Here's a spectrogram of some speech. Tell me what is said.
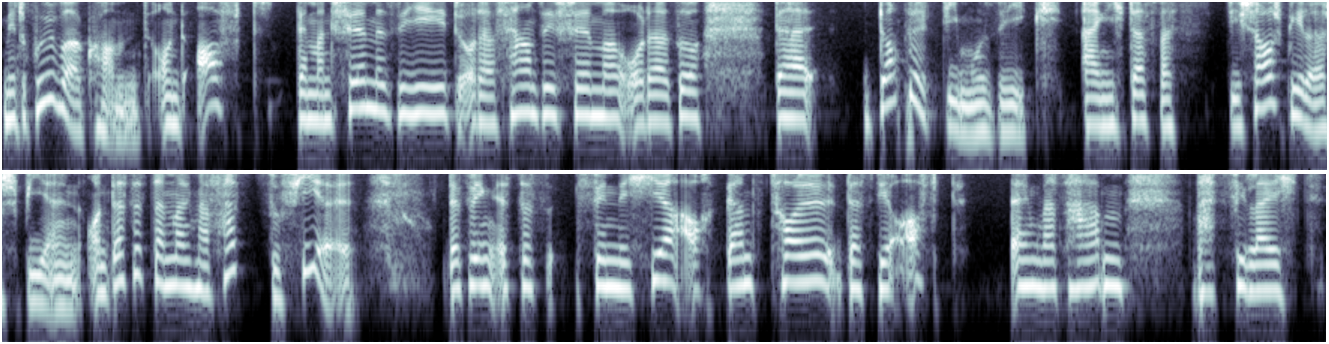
mit rüberkommt. Und oft, wenn man Filme sieht oder Fernsehfilme oder so, da doppelt die Musik eigentlich das, was die Schauspieler spielen. Und das ist dann manchmal fast zu viel. Deswegen ist das, finde ich, hier auch ganz toll, dass wir oft irgendwas haben, was vielleicht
